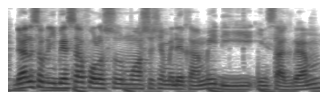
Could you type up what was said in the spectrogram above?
Dan seperti biasa follow semua sosial media kami di Instagram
